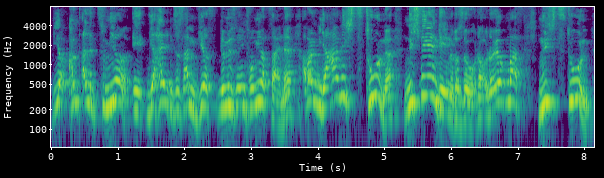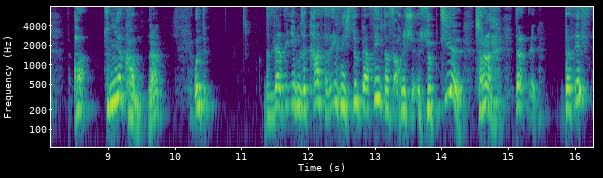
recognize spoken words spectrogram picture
wir kommt alle zu mir, wir halten zusammen, wir, wir müssen informiert sein, ne? aber ja nichts tun tun, ne? nicht wählen gehen oder so oder, oder irgendwas, nichts tun, aber zu mir kommen. Ne? Und das ist eben so krass, das ist nicht subversiv, das ist auch nicht subtil, sondern das, das ist,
